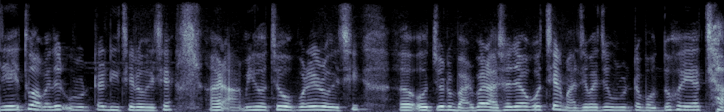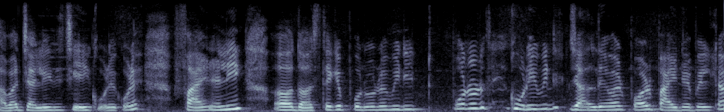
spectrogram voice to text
যেহেতু আমাদের উনুনটা নিচে রয়েছে, আর আমি হচ্ছে ওপরে রয়েছি ওর জন্য বারবার আসা যাওয়া করছি, আর মাঝে মাঝে উনুনটা বন্ধ হয়ে যাচ্ছে, আবার জ্বালিয়ে দিচ্ছি এই করে করে। ফাইনালি দশ থেকে পনেরো মিনিট, পনেরো থেকে কুড়ি মিনিট জাল দেওয়ার পর পাইনঅ্যাপেলটা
